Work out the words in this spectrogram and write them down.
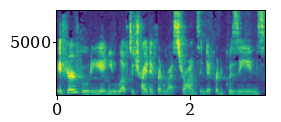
if you're a foodie and you love to try different restaurants and different cuisines,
